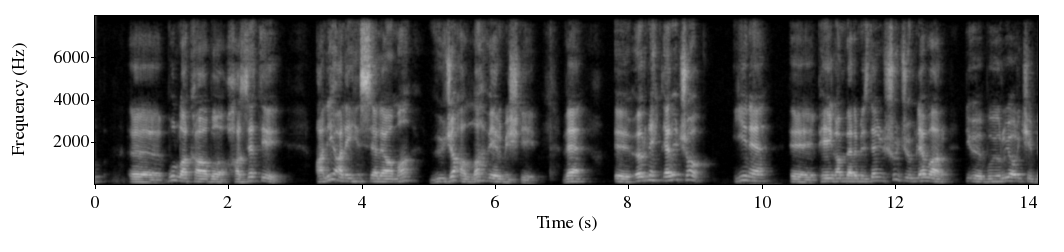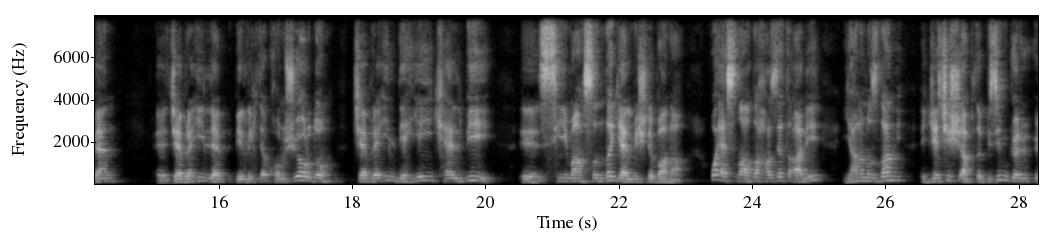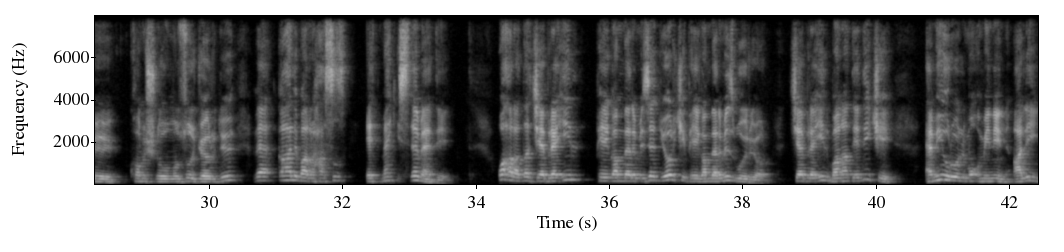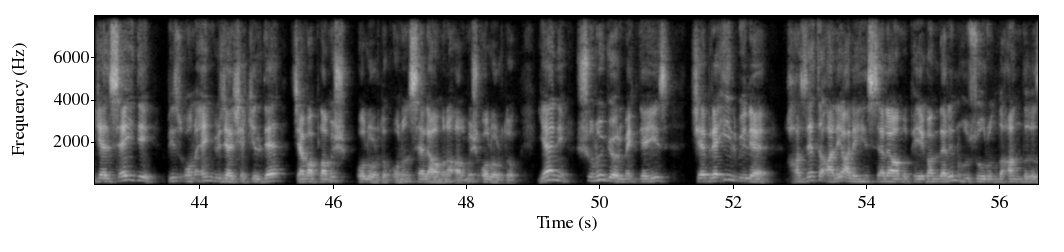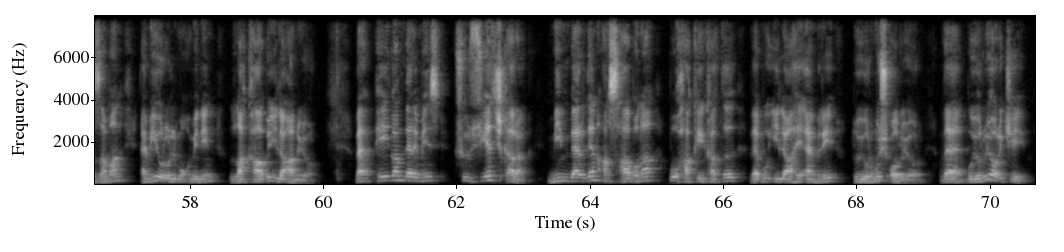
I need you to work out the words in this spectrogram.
e, bu lakabı Hazreti Ali aleyhisselama yüce Allah vermişti ve e, örnekleri çok. Yine e, peygamberimizden şu cümle var e, buyuruyor ki ben e, Cebrail ile birlikte konuşuyordum. Cebrail dehye-i kelbi e, simasında gelmişti bana. O esnada Hazreti Ali yanımızdan geçiş yaptı. Bizim gör, e, konuştuğumuzu gördü ve galiba rahatsız etmek istemedi. O arada Cebrail peygamberimize diyor ki peygamberimiz buyuruyor. Cebrail bana dedi ki Emirul Müminin Ali gelseydi biz onu en güzel şekilde cevaplamış olurduk. Onun selamını almış olurduk. Yani şunu görmekteyiz. Cebrail bile Hazreti Ali aleyhisselamı peygamberin huzurunda andığı zaman Emirul Müminin lakabıyla anıyor. Ve peygamberimiz kürsüye çıkarak minberden ashabına bu hakikati ve bu ilahi emri duyurmuş oluyor. Ve buyuruyor ki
